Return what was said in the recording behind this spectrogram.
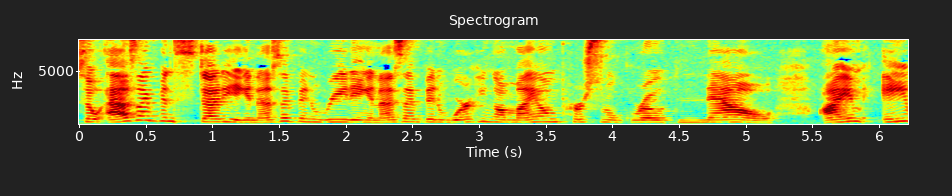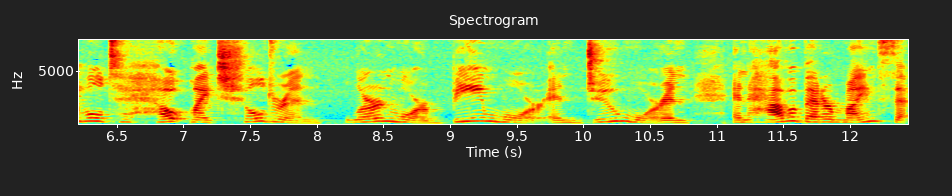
So as I've been studying and as I've been reading and as I've been working on my own personal growth now, I am able to help my children learn more, be more, and do more and and have a better mindset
